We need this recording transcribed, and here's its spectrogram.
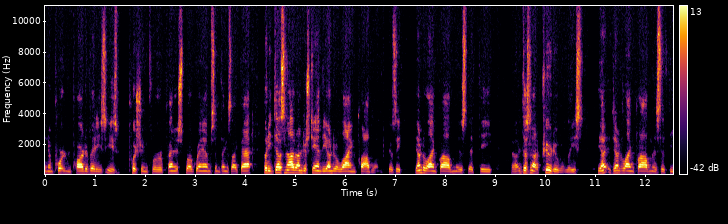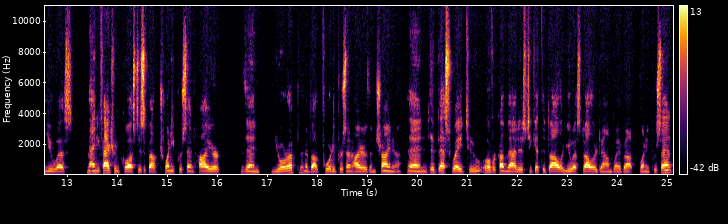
an important part of it. He's, he's pushing for apprentice programs and things like that. But he does not understand the underlying problem because the, the underlying problem is that the, uh, it does not appear to at least, the, the underlying problem is that the US manufacturing cost is about 20% higher than Europe and about 40% higher than China. And the best way to overcome that is to get the dollar, US dollar down by about 20%.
